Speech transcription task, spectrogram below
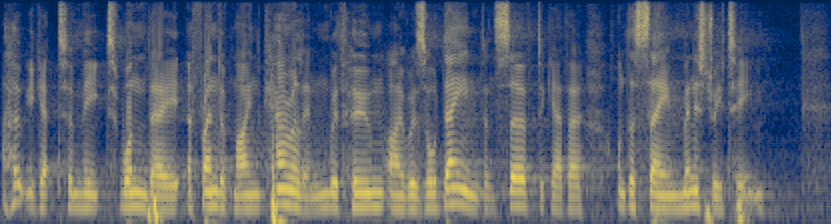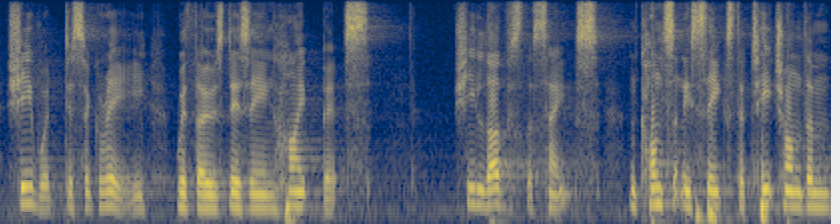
I hope you get to meet one day a friend of mine, Carolyn, with whom I was ordained and served together on the same ministry team. She would disagree with those dizzying hype bits. She loves the saints and constantly seeks to teach on them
